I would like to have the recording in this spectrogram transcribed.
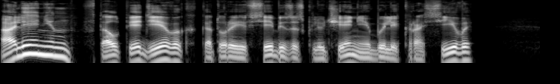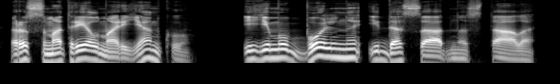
А Ленин в толпе девок, которые все без исключения были красивы, рассмотрел Марьянку, и ему больно и досадно стало,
